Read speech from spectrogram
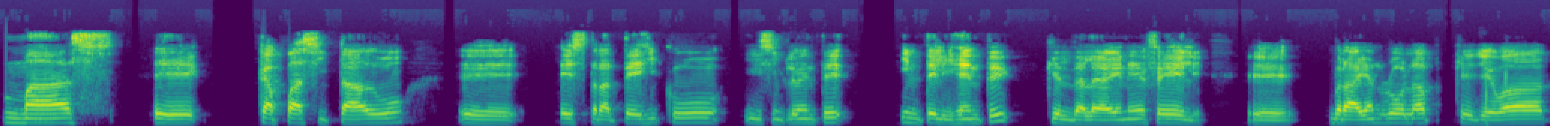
más eh, capacitado, eh, estratégico y simplemente inteligente que el de la NFL. Eh, Brian Rollup, que lleva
